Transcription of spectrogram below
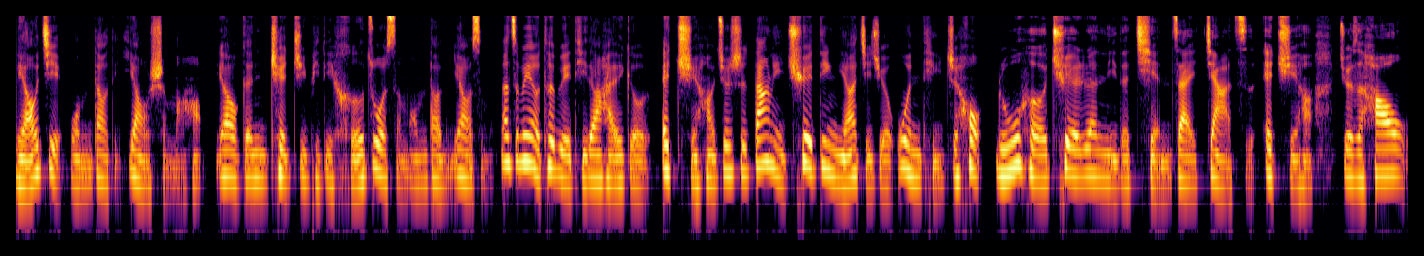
了解我们到底要什么，哈，要跟 Chat GPT 合作什么，我们到底要什么。那这边有特别提到还有一个 H 哈，就是当你确定你要解决问题之后，如何确认你的潜在价值？H 哈，就是 How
